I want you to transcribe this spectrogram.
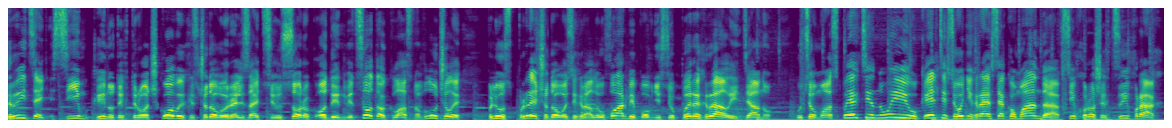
37 кинутих триочкових із чудовою реалізацією 41%. Класно влучили. Плюс пречудово зіграли у фарбі, повністю переграли індіану у цьому аспекті. Ну і у Кельтів сьогодні грає вся команда, всі в хороших цифрах.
